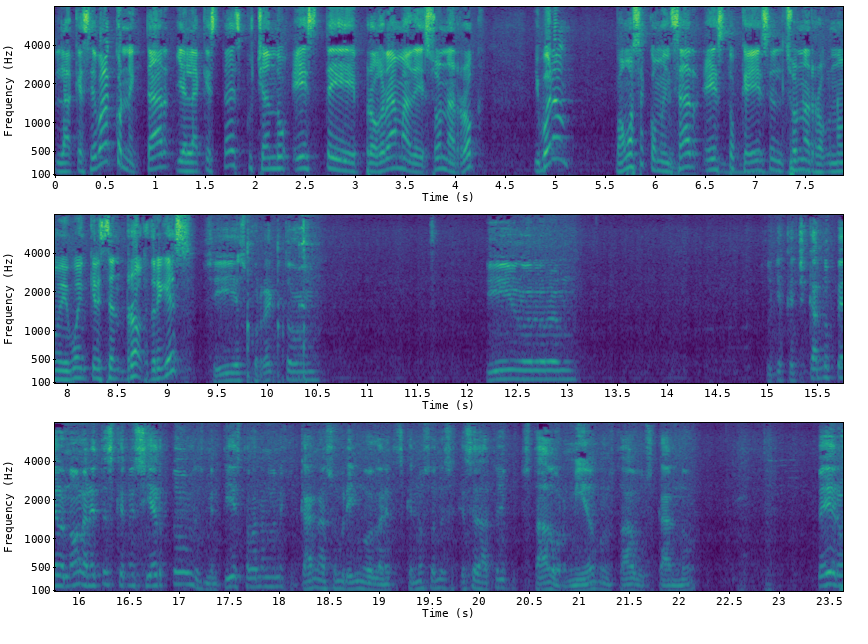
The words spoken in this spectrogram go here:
la que se va a conectar y a la que está escuchando este programa de Zona Rock. Y bueno, vamos a comenzar esto que es el Zona Rock, ¿no? Mi buen Cristian Rodríguez. Sí, es correcto. Y estoy acá checando, pero no, la neta es que no es cierto. Les mentí, estaban hablando mexicana, son gringos. La neta es que no sé dónde ese dato. Yo estaba dormido cuando estaba buscando. Pero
